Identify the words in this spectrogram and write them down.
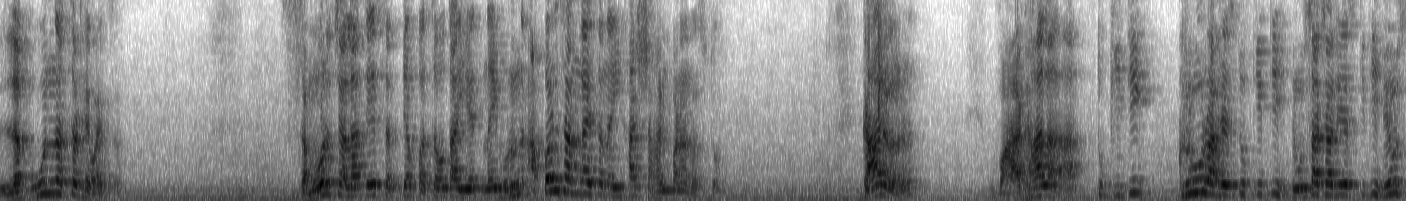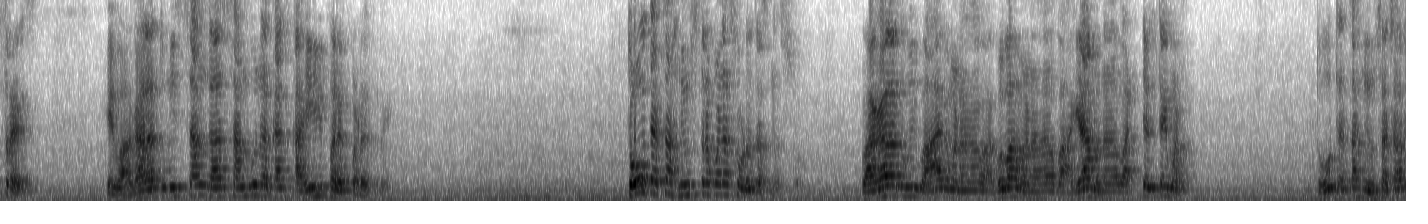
लपवून नसतं ठेवायचं. समोरच्याला ते सत्य पचवता येत नाही म्हणून आपण सांगायचं नाही हा शहाणपणा नसतो. कारण वाघाला तू किती क्रूर आहेस तू किती हिंसाचारी आहेस किती हिंस्त्र आहेस हे वाघाला तुम्ही सांगा सांगू नका काहीही फरक पडत नाही. तो त्याचा हिंस्त्रपणा सोडतच नसतो. वाघाला तुम्ही वाघ म्हणा वाघोबा म्हणा वाघ्या म्हणा वाटेल ते म्हणा. तो त्याचा हिंसाचार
